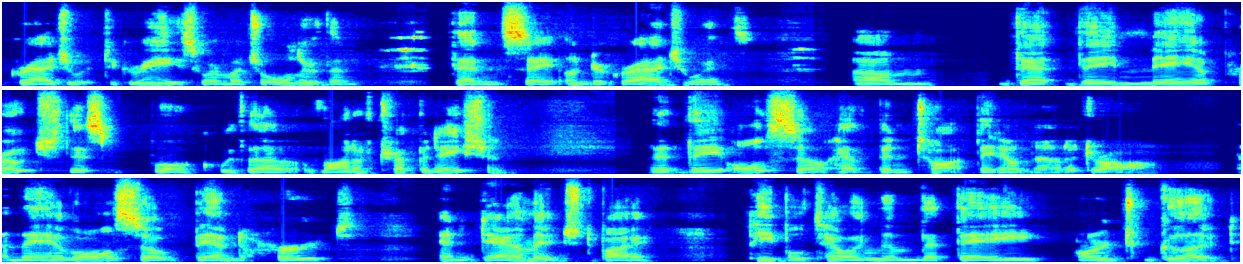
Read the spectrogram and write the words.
graduate degrees, who are much older than, than say, undergraduates, um, that they may approach this book with a lot of trepidation. That they also have been taught they don't know how to draw. And they have also been hurt and damaged by people telling them that they aren't good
